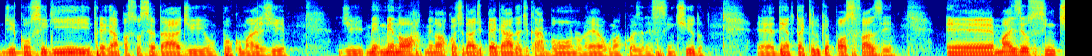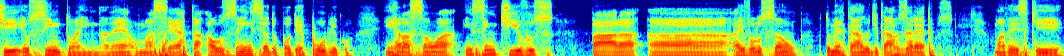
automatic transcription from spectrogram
de conseguir entregar para a sociedade um pouco mais de, de menor, menor quantidade de pegada de carbono, né, alguma coisa nesse sentido, é, dentro daquilo que eu posso fazer. É, mas eu senti, eu sinto ainda, né, uma certa ausência do poder público em relação a incentivos para a, a evolução do mercado de carros elétricos, uma vez que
